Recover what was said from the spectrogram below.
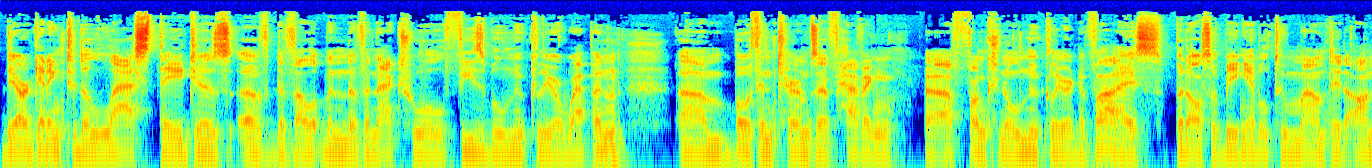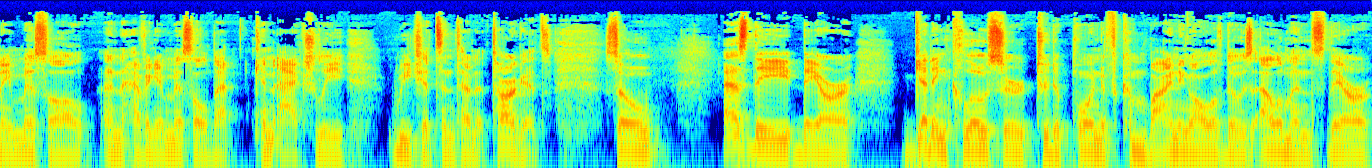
they are getting to the last stages of development of an actual feasible nuclear weapon, um, both in terms of having a functional nuclear device, but also being able to mount it on a missile and having a missile that can actually reach its intended targets. So, as they they are getting closer to the point of combining all of those elements, they are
